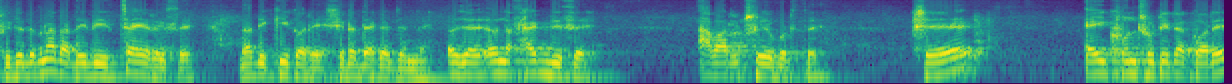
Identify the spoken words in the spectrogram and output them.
শুইতে দেবে না, দাদির ইচ্ছাই রয়েছে। দাদি কি করে সেটা দেখার জন্য? ওই যে, ওই না সাইড দিছে, আবার শুয়ে পড়ছে। সে এই খুনসুটিটা করে।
